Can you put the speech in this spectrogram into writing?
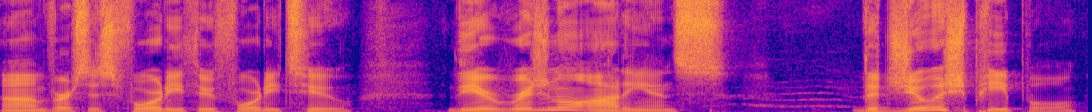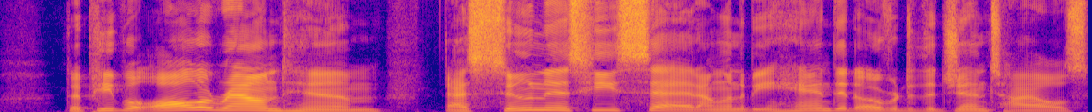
um, verses 40 through 42. The original audience, the Jewish people, the people all around him, as soon as he said, I'm going to be handed over to the Gentiles,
